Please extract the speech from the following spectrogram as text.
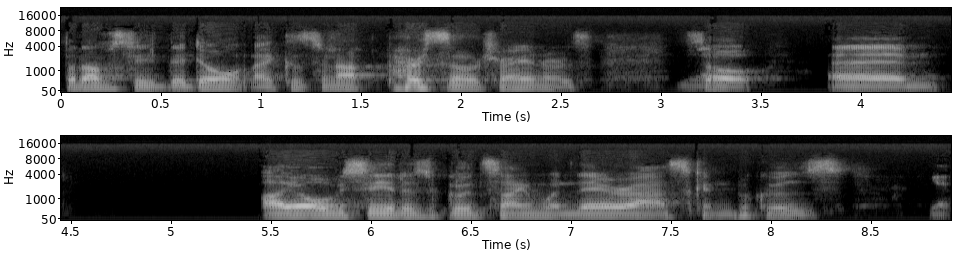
but obviously they don't. Like, cause they're not personal trainers. Yeah. So, um, I always see it as a good sign when they're asking because yeah.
